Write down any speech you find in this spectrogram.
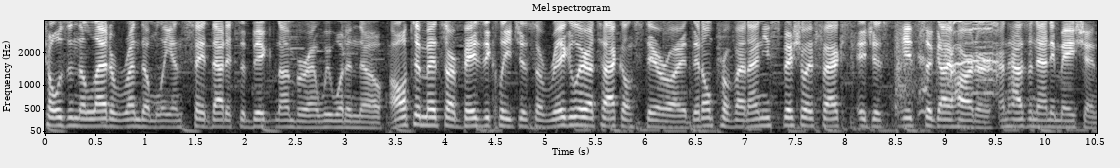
chosen the letter randomly and say that it's a big number and we wouldn't know. Ultimates are basically just a regular attack on steroid. They don't provide any special effects, it just hits the guy harder and has an animation,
